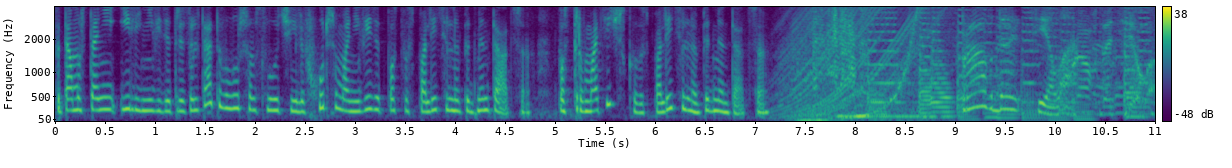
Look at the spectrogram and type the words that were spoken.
Потому что они или не видят результаты в лучшем случае, или в худшем они видят поствоспалительную пигментацию. Посттравматическую воспалительную пигментацию. Правда тела. Правда тела.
